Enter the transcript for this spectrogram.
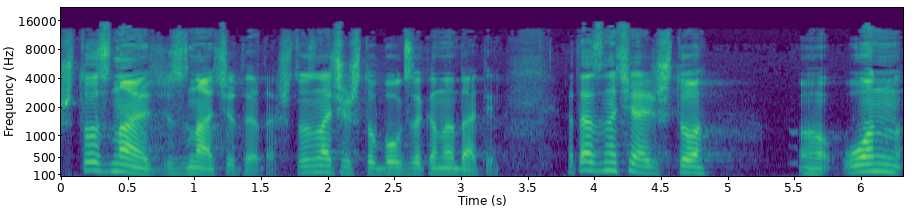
Что знает, значит это? Что значит, что Бог законодатель? Это означает, что э, Он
